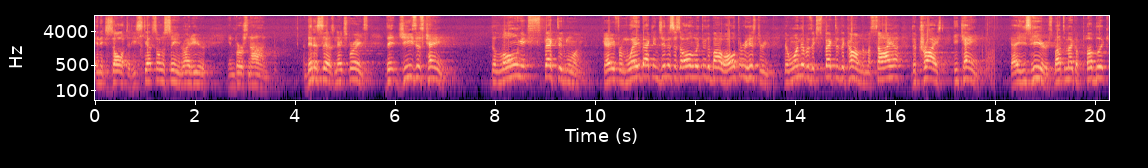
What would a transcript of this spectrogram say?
and exalted. He steps on the scene right here in verse 9. And then it says, next phrase, that Jesus came, the long expected one. Okay, from way back in Genesis all the way through the Bible, all through history, the one that was expected to come, the Messiah, the Christ, he came. Okay, he's here. He's about to make a public,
